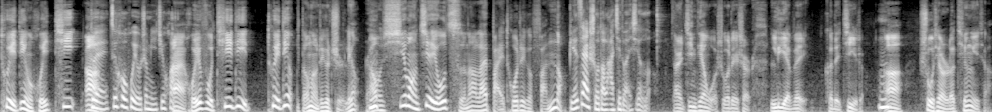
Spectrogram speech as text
退订回 T 啊，对，最后会有这么一句话：哎，回复 TD 退订等等这个指令，然后希望借由此呢来摆脱这个烦恼。别再收到垃圾短信了。但是今天我说这事儿，列位可得记着嗯啊，竖起耳朵听一下。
